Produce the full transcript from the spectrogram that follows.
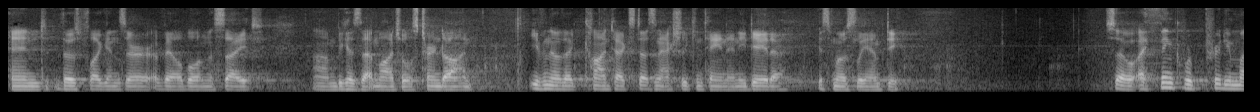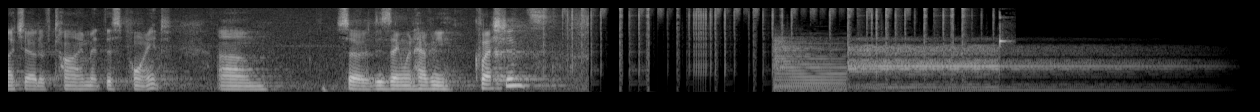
And those plugins are available on the site um, because that module is turned on. Even though that context doesn't actually contain any data, it's mostly empty. So I think we're pretty much out of time at this point. Um, so does anyone have any questions?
